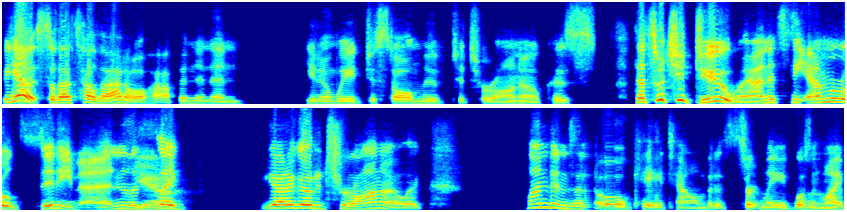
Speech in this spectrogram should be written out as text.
But yeah, so that's how that all happened. And then, you know, we just all moved to Toronto because that's what you do, man. It's the Emerald City, man. It's Yeah. like you got to go to Toronto. Like London's an okay town, but it certainly wasn't my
